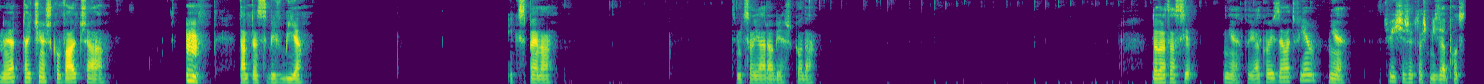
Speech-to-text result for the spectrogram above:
No ja tutaj ciężko walczę, a tamten sobie wbija. XP na tym, co ja robię. Szkoda. Dobra, teraz ja... Nie, to ja kogoś załatwiłem? Nie. Oczywiście, że ktoś mi zapod...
